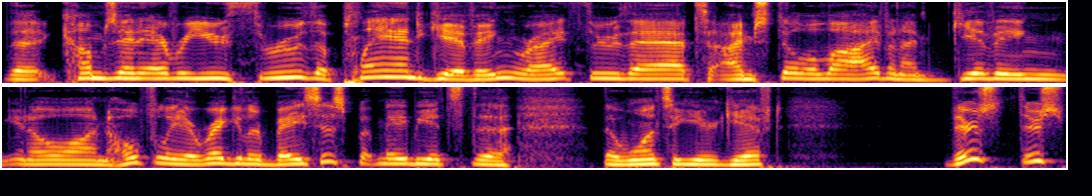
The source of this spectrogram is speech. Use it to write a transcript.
that comes in every year through the planned giving, right? Through that I'm still alive and I'm giving, you know, on hopefully a regular basis, but maybe it's the the once a year gift. There's there's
